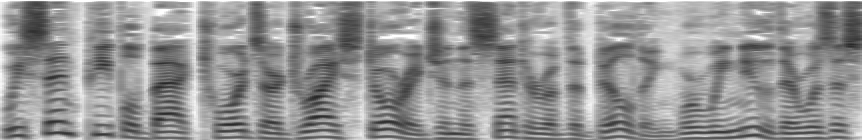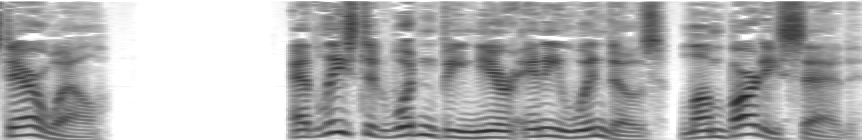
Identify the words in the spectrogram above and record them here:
We sent people back towards our dry storage in the center of the building where we knew there was a stairwell. At least it wouldn't be near any windows, Lombardi said.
